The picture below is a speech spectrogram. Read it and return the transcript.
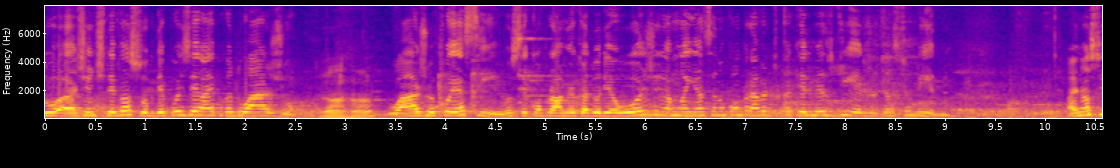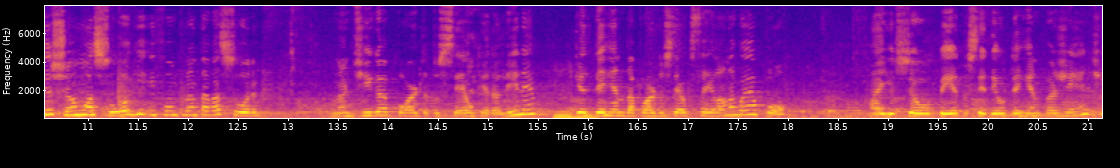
do, a gente teve o açougue. Depois veio a época do ágil. Aham. O ágil foi assim, você comprava uma mercadoria hoje, amanhã você não comprava com aquele mesmo dinheiro, já tinha subido. Aí nós fechamos o açougue e fomos plantar vassoura. Na antiga Porta do Céu, que era ali, né? Aquele terreno da Porta do Céu que saía lá na Guaiapó. Aí o seu Pedro cedeu o terreno pra gente.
